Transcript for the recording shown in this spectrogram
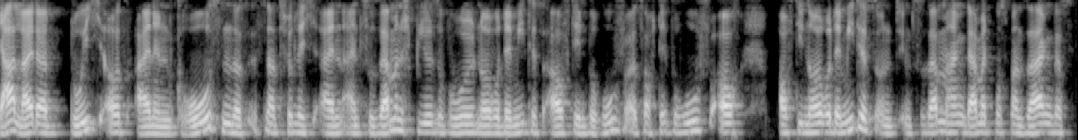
Ja, leider durchaus einen großen. Das ist natürlich ein, ein Zusammenspiel sowohl Neurodermitis auf den Beruf als auch der Beruf auch auf die Neurodermitis. Und im Zusammenhang damit muss man sagen, dass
